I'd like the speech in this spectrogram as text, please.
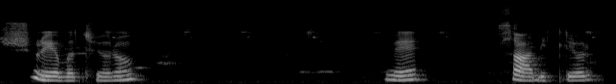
Şuraya batıyorum. Ve sabitliyorum.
